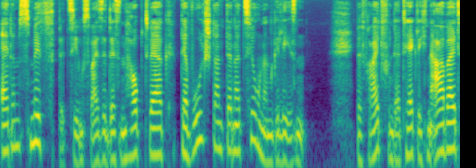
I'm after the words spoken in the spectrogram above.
Adam Smith bzw. dessen Hauptwerk Der Wohlstand der Nationen gelesen. Befreit von der täglichen Arbeit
